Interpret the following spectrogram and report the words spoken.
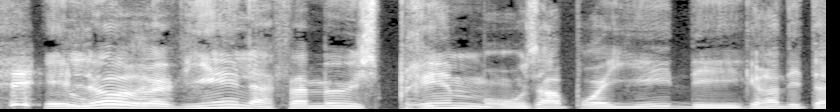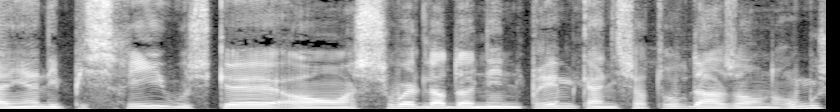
Et là revient la fameuse prime aux employés des grands détaillants d'épicerie où ce que on souhaite leur donner une prime quand ils se retrouvent dans la zone rouge.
